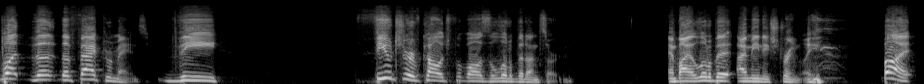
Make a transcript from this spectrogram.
but the the fact remains the future of college football is a little bit uncertain. And by a little bit, I mean extremely. but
